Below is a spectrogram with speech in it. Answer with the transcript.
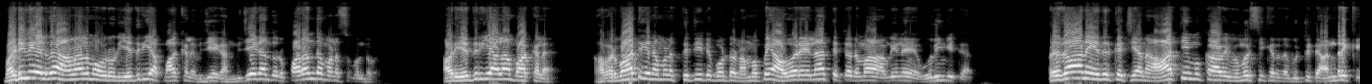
வடிவேலு தான் ஆனாலும் அவர் ஒரு எதிரியா பார்க்கல விஜயகாந்த். விஜயகாந்த் ஒரு பரந்த மனசு கொண்டவர். அவர் எதிரியாலாம் பார்க்கல. அவர் பாட்டுக்கு நம்மளை திட்டிட்டு போட்டோம். நம்ம போய் அவரையெல்லாம் திட்டணுமா அப்படின்னு ஒதுங்கிட்டார். பிரதான எதிர்க்கட்சியான அதிமுகவை விமர்சிக்கிறத விட்டுட்டு அன்றைக்கு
